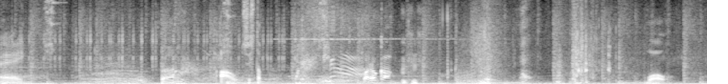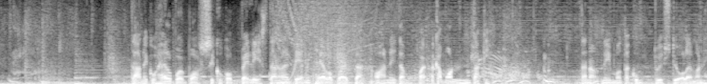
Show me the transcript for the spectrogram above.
Ei. Outsista. Varokaa! wow. Tää on niinku helpoin bossi koko pelistä. Mä en tiedä nyt helpoin, että onhan niitä aika montakin. Tän on niin monta kuin pystyy olemaan.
